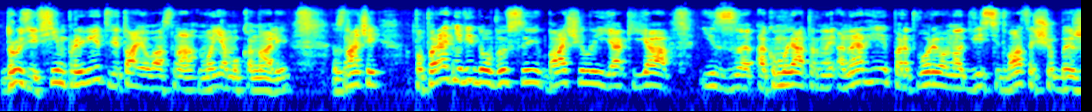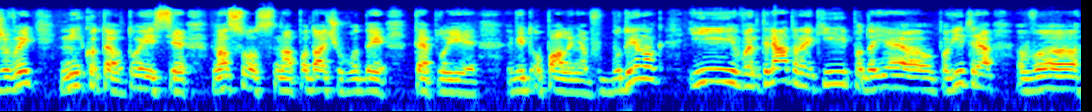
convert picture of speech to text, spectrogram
Друзі, всім привіт! Вітаю вас на моєму каналі. Значить, попереднє відео ви всі бачили, як я із акумуляторної енергії перетворював на 220, щоб живити мій котел. Тобто насос на подачу води теплої від опалення в будинок, і вентилятор, який подає повітря в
